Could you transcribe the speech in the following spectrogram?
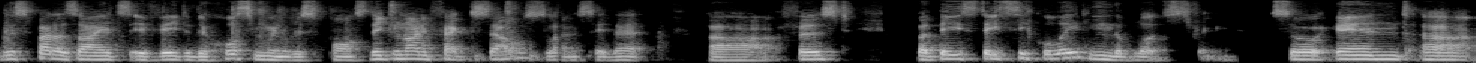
these parasites evade the host immune response. They do not infect cells, let me say that uh, first, but they stay circulating in the bloodstream. So, and uh,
